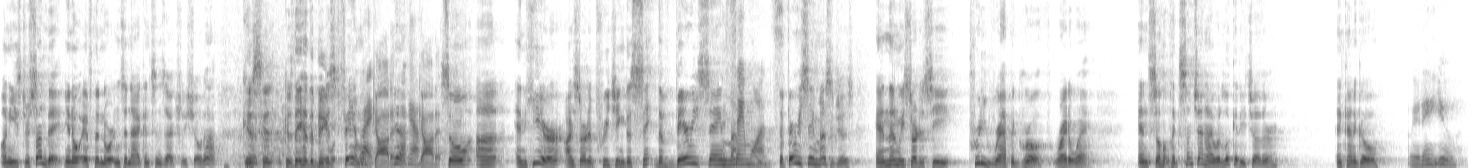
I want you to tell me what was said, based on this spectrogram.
on Easter Sunday, you know, if the Nortons and Atkinsons actually showed up. Because they had the biggest family. Right. Got it. Yeah. Yeah. Got it. So, uh, and here I started preaching the same, the very same, The same ones. the very same messages, and then we started to see pretty rapid growth right away. And so, like Sunshine and I would look at each other and kind of go, It ain't you.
